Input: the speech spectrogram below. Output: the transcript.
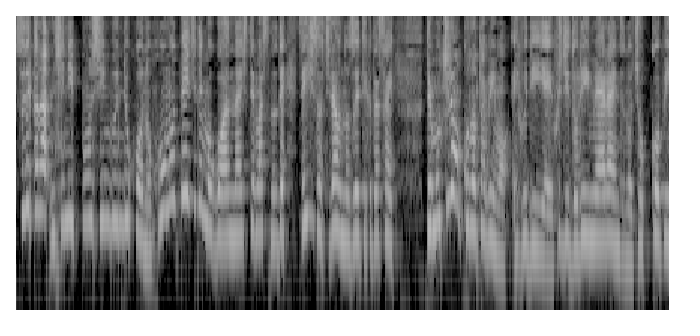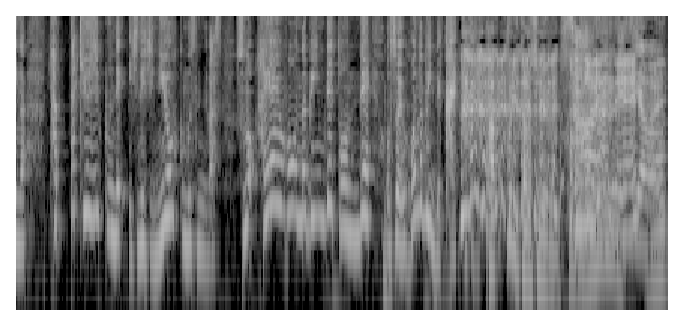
それから西日本新聞旅行のホームページでもご案内してますのでぜひそちらを覗いてください。でもちろんこの旅も FDA 富士ドリームエアラインズの直行便がたった90分で1日2往復結んでますその早い方の便で飛んで遅い方の便で帰ってくるたっぷり楽しめるんですよね。そうなんですよはい。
